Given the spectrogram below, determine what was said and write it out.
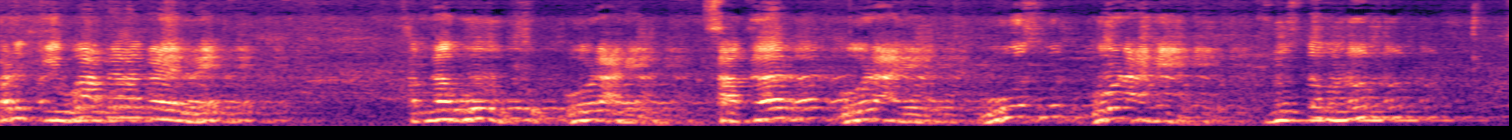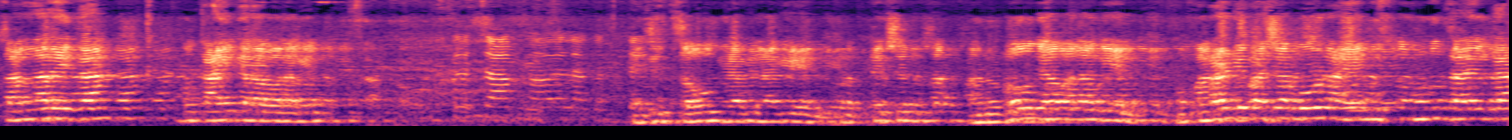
पण केव्हा आपल्याला कळेल रे? समजा गूळ गोड आहे साखर गोड आहे ऊस गोड आहे नुसतं म्हणून चालणार आहे का? मग काय करावं लागेल? त्याची चव घ्यावी लागेल प्रत्यक्ष त्याचा अनुभव घ्यावा लागेल. मग मराठी भाषा गोड आहे नुसतं म्हणून चालेल का?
